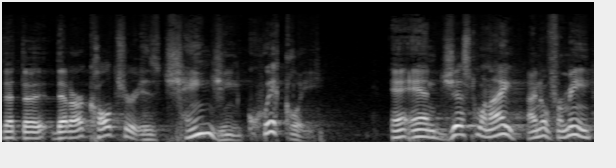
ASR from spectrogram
that, the, that our culture is changing quickly. And, just when I, I know for me,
